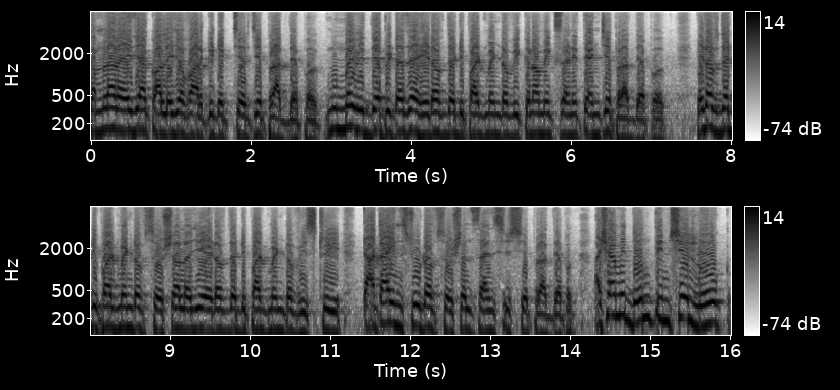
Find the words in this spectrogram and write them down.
कमला रायजा कॉलेज ऑफ आर्किटेक्चरचे प्राध्यापक मुंबई विद्यापीठाचे head of the department of economics आणि त्यांचे प्राध्यापक head of the department of sociology head of the department of history Tata institute of social सायन्सेसचे प्राध्यापक. असे आम्ही दोन तीनशे लोक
